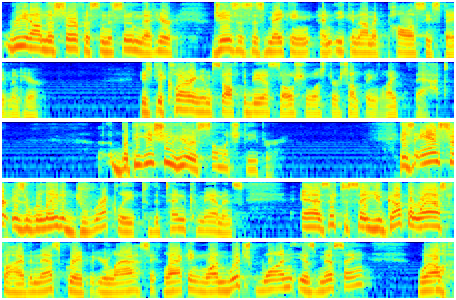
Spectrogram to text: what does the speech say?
read on the surface and assume that here Jesus is making an economic policy statement here. He's declaring himself to be a socialist or something like that. But the issue here is so much deeper. His answer is related directly to the Ten Commandments, as if to say, You've got the last five, and that's great, but you're lacking one. Which one is missing? Well,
